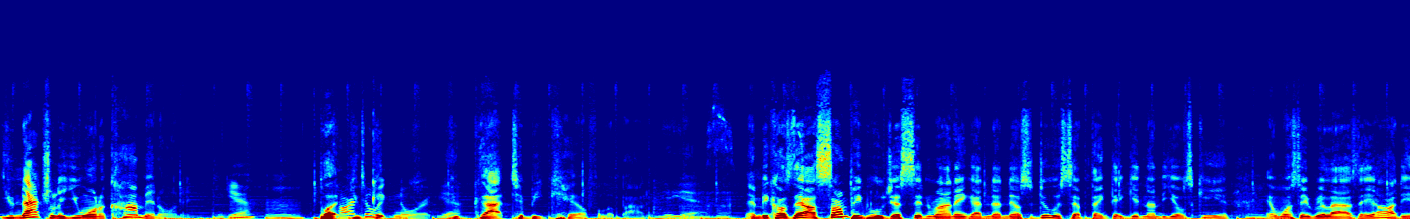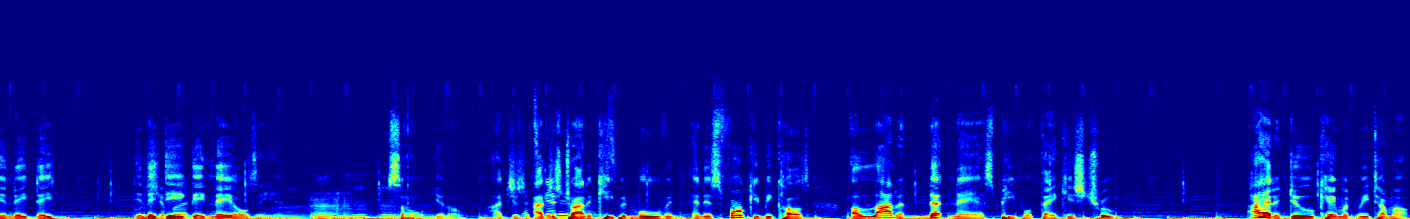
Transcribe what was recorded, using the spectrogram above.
you naturally you want to comment on it, Yeah. Mm-hmm. but Hard you to get- ignore it. Yeah. you got to be careful about it. Yes. Mm-hmm. And because there are some people who just sitting around ain't got nothing else to do except think they're getting under your skin, mm-hmm. and once they realize they are, then they they then they Push your dig their nails in. So you know, I just That's I just try to keep it moving, and it's funky because a lot of nut-ass people think it's true. I had a dude came up to me talking about,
